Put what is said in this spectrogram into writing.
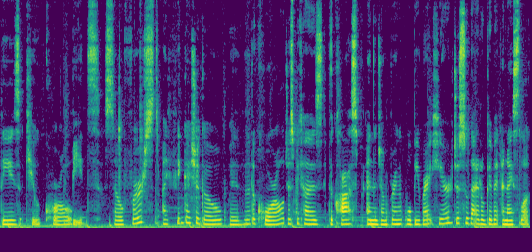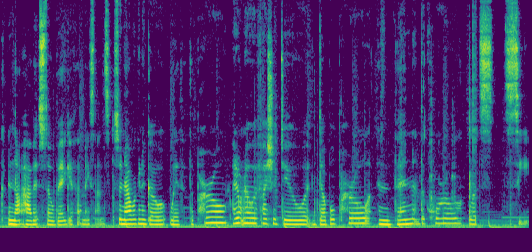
these cute coral beads. So first, I think I should go with the coral just because the clasp and the jump ring will be right here just so that it'll give it a nice look and not have it so big, if that makes sense. So now we're going to go with the pearl. I don't know if I should do double pearl and then the coral. Let's see.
